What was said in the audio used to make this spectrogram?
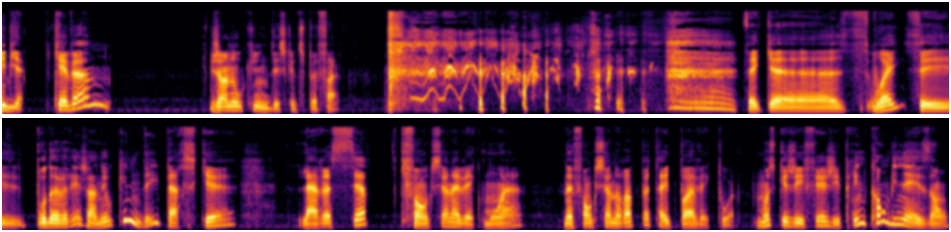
Eh bien, Kevin, j'en ai aucune idée ce que tu peux faire. fait que, euh, oui, c'est pour de vrai, j'en ai aucune idée parce que la recette qui fonctionne avec moi ne fonctionnera peut-être pas avec toi. Moi, ce que j'ai fait, j'ai pris une combinaison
